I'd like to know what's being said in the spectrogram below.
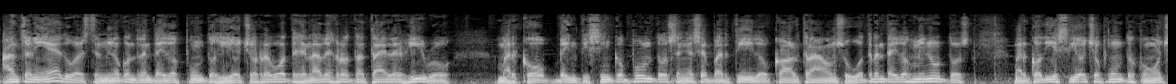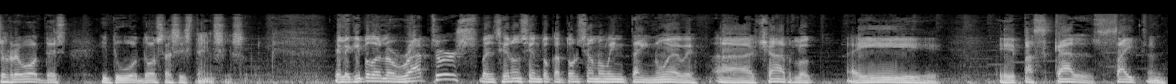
Anthony Edwards terminó con 32 puntos y 8 rebotes. En la derrota, Tyler Hero marcó 25 puntos en ese partido. Carl Towns jugó 32 minutos, marcó 18 puntos con 8 rebotes y tuvo dos asistencias. El equipo de los Raptors vencieron 114 a 99 a Charlotte. Ahí eh, Pascal Saiton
